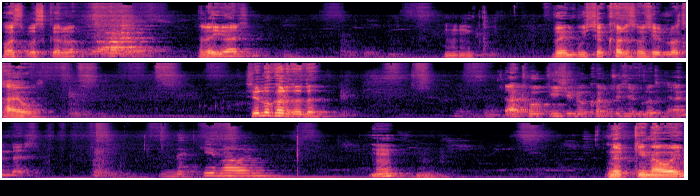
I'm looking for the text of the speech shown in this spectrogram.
હોસ બસ કરવા રવિવાર છે? બેન પૂછે ખર્ચો કેટલો થાય એવો કેટલો ખર્ચો તો આ ઠોકી નો ખર્ચો કેટલો થાય અંદાજ? નક્કી ના હોય હમ? નક્કી ના હોય?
